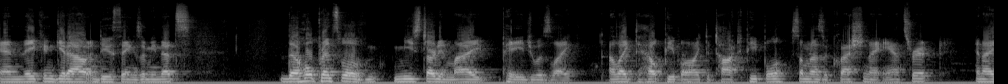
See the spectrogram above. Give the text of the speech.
and they can get out and do things. I mean, that's the whole principle of me starting my page was like I like to help people. I like to talk to people. Someone has a question, I answer it, and I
